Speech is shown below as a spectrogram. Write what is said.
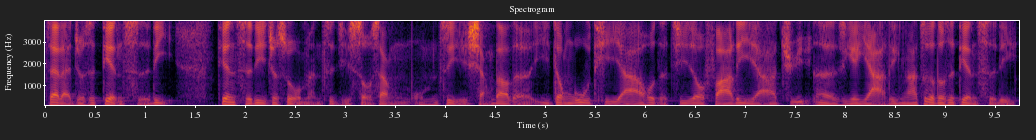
再来就是电磁力，电磁力就是我们自己手上我们自己想到的移动物体啊，或者肌肉发力啊，举呃这个哑铃啊，这个都是电磁力。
